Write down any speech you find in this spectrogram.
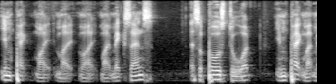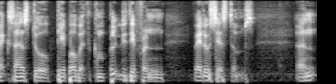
impact might, might, might, might make sense, as opposed to what impact might make sense to people with completely different value systems. And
